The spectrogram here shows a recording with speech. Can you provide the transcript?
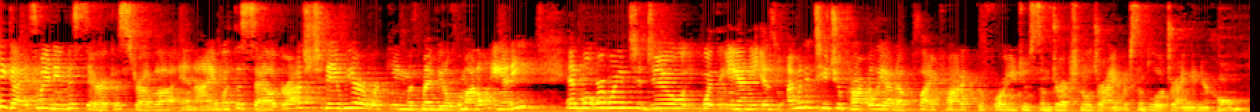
Hey guys, my name is Sarah Kostreva and I'm with the Style Garage. Today we are working with my beautiful model Annie and what we're going to do with Annie is I'm going to teach you properly how to apply product before you do some directional drying or some blow drying in your home.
